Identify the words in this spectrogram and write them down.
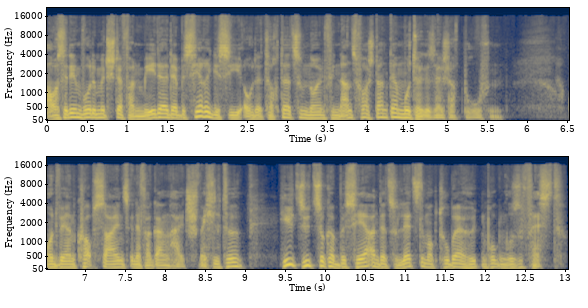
Außerdem wurde mit Stefan Meder der bisherige CEO der Tochter zum neuen Finanzvorstand der Muttergesellschaft berufen. Und während Crop Science in der Vergangenheit schwächelte, hielt Südzucker bisher an der zuletzt im Oktober erhöhten Prognose fest.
